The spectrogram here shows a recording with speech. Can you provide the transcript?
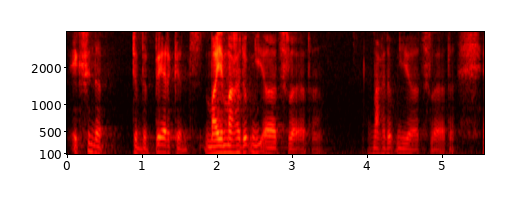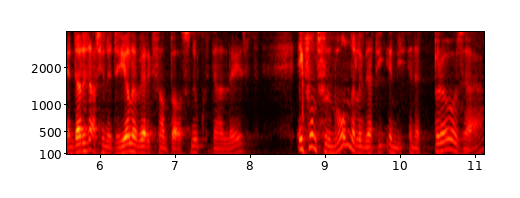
ik vind dat te beperkend. Maar je mag het ook niet uitsluiten. Mag het ook niet uitsluiten. En dat is als je het hele werk van Paul Snoek dan leest. Ik vond het verwonderlijk dat hij in, die, in het proza,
